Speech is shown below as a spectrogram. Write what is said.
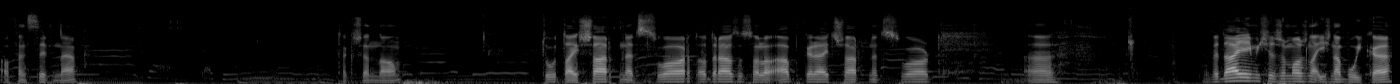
Ofensywne. Także no. Tutaj Sharpnet Sword od razu, solo upgrade, Sharpnet Sword. Ech. Wydaje mi się, że można iść na bójkę.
